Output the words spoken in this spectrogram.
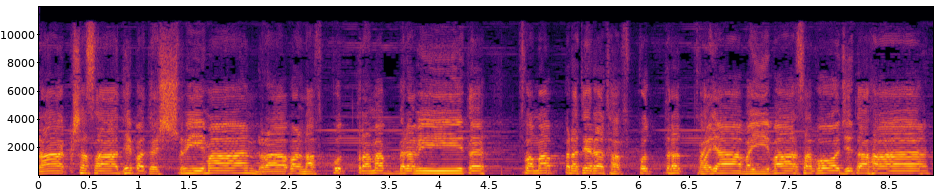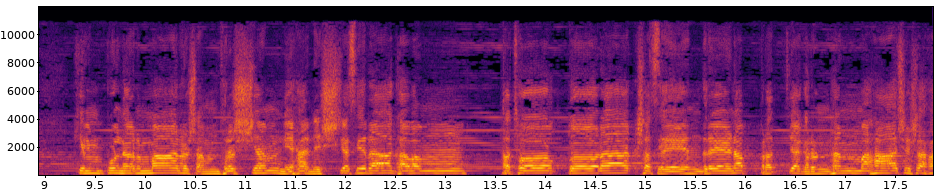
राक्षसाधिपतिः श्रीमान् रावणः पुत्रमब्रवीत्। त्वमप्रतिरथः पुत्र त्वया वैवासवोजितः किम् पुनर्मानुषम् दृश्यम् निहनिष्यसि राघवम्। तथोक्तो राक्षसेन्द्रेण प्रत्यगृह्णन् महाशिषः।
